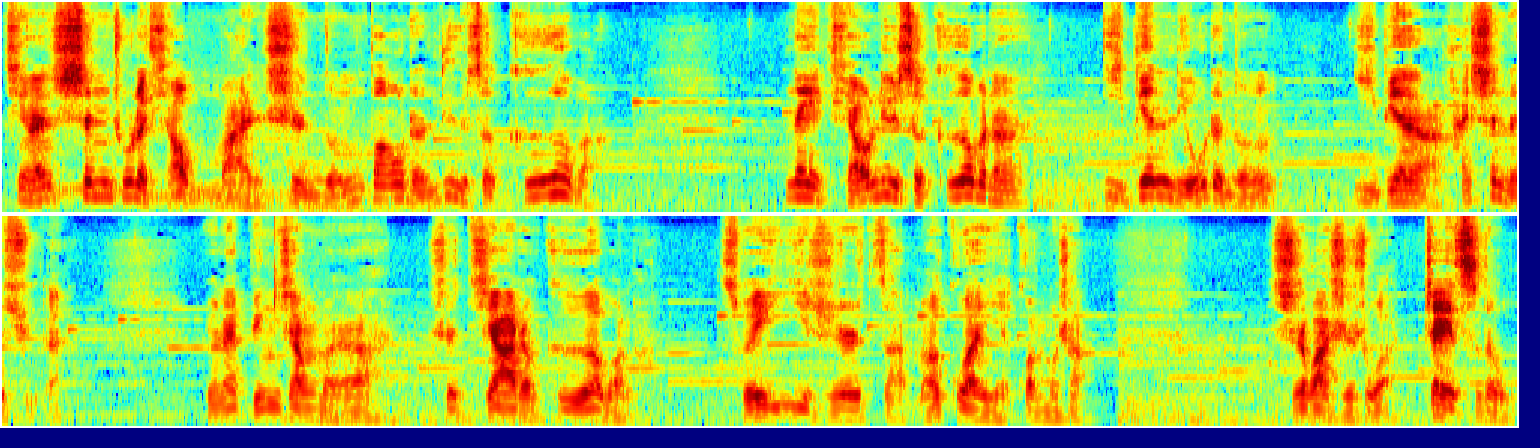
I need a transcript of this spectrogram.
竟然伸出了条满是脓包的绿色胳膊。那条绿色胳膊呢？一边流着脓，一边啊还渗着血。原来冰箱门啊是夹着胳膊了，所以一直怎么关也关不上。实话实说，这次的我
